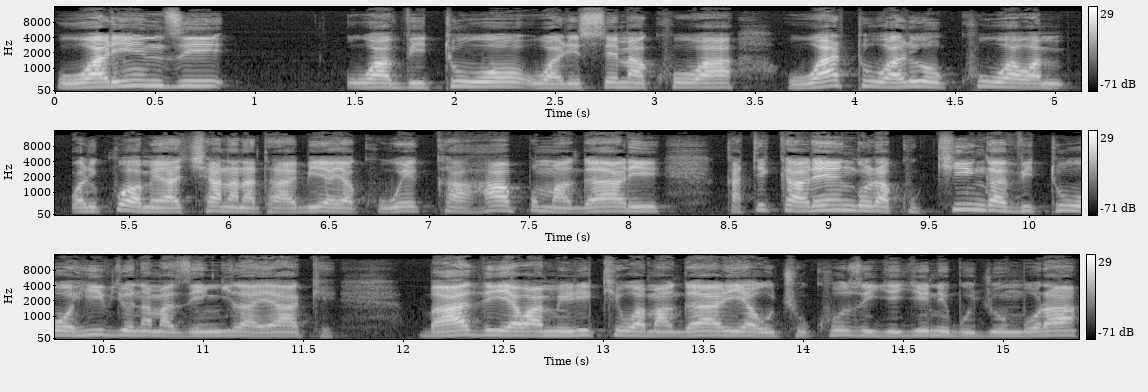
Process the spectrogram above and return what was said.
walinzi wa vituo walisema kuwa watu waliokuwa walikuwa wameachana na tabia ya kuweka hapo magari katika lengo la kukinga vituo hivyo na mazingira yake. Baadhi ya wamiliki wa magari ya uchukuzi jijini Bujumbura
